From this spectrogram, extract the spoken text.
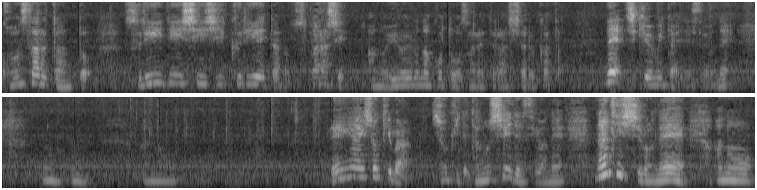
コンサルタント 3DCG クリエイターの素晴らしいあのいろいろなことをされてらっしゃる方。で地球みたいですよね。うんうん。あの恋愛初期は初期で楽しいですよね。何しろねあの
